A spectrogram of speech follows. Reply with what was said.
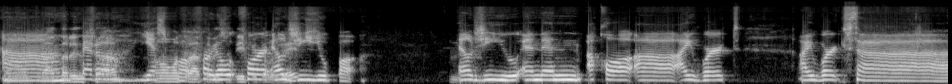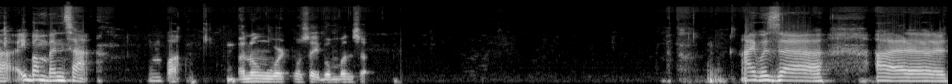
Nangongontrata Um, rin pero siya? yes po, Nangongontrata for, rin sa lo- for DPWH? LGU po. LGU. And then ako, uh, I worked, I worked sa ibang bansa. Yun po. Anong work mo sa ibang bansa? I was a, a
